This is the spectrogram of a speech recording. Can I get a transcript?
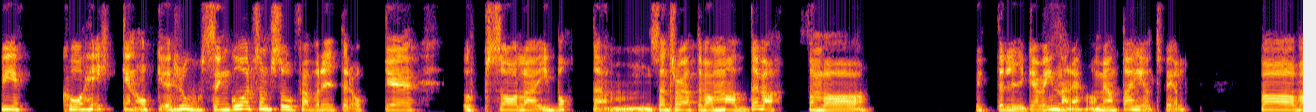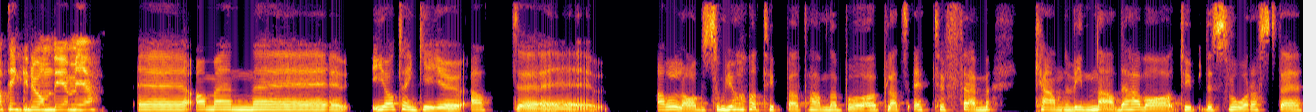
BK Häcken och Rosengård som storfavoriter och eh, Uppsala i botten. Sen tror jag att det var Madde va? Som var skytteligavinnare, om jag inte har helt fel. Vad, vad tänker du om det, Mia? Eh, ja, men eh, jag tänker ju att eh, alla lag som jag har tippat hamnar på plats 1 till 5 kan vinna. Det här var typ det svåraste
